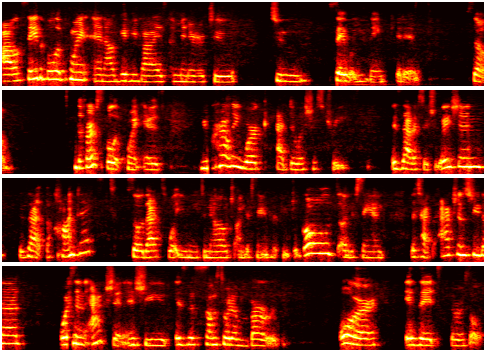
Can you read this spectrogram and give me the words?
I'll say the bullet point and I'll give you guys a minute or two to say what you think it is. So the first bullet point is, you currently work at Delicious Treats. Is that a situation? Is that the context? So that's what you need to know to understand her future goals, to understand the type of actions she does, or is it an action? Is she, is this some sort of verb? Or is it the result?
